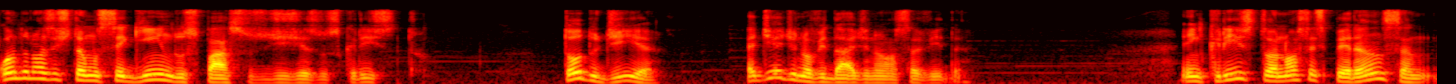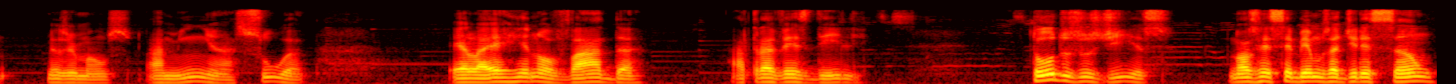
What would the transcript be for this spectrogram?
Quando nós estamos seguindo os passos de Jesus Cristo, todo dia é dia de novidade na nossa vida. Em Cristo, a nossa esperança, meus irmãos, a minha, a sua, ela é renovada através dele. Todos os dias nós recebemos a direção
